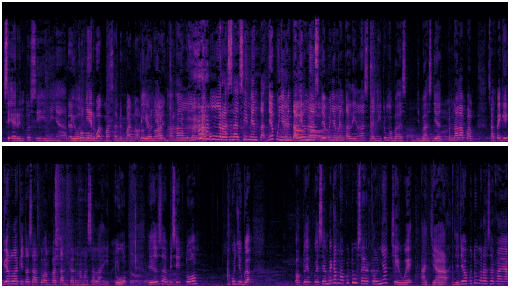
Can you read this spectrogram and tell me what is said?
si Erin tuh si ininya dan pionir. membuat masa depan orang itu pionir. hancur Ah, ah, gitu. menurut aku ngerasa sih mental dia punya mental, Mental illness dia punya mental illness dan itu ngebahas dibahas dia. Pernah lah sampai geger lah kita satu angkatan karena masalah itu. Jadi terus habis itu aku juga waktu aku SMP kan aku tuh circle-nya cewek aja. Jadi aku tuh ngerasa kayak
